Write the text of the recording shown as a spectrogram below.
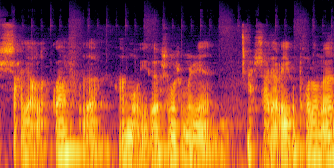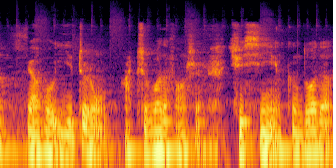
杀掉了官府的啊某一个什么什么人，啊杀掉了一个婆罗门，然后以这种啊直播的方式去吸引更多的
